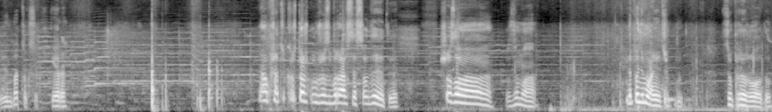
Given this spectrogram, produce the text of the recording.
він баток сокири. Я взагалі картошку вже збирався садити. Що за зима? Не розумію цю, цю природу.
